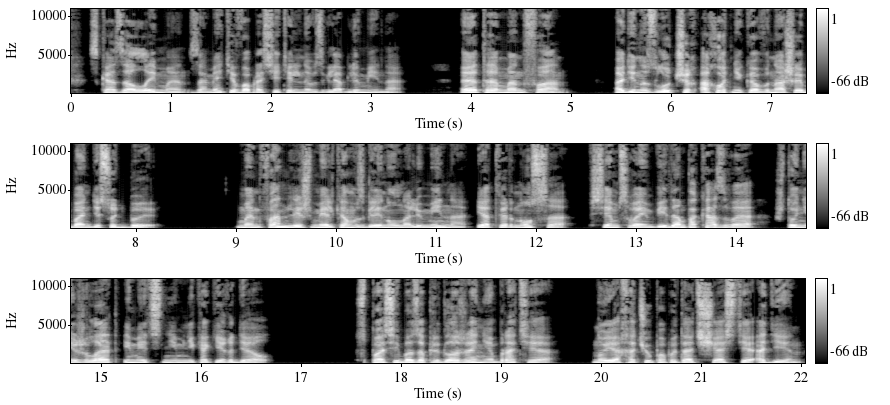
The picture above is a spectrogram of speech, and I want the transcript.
— сказал Леймен, заметив вопросительный взгляд Люмина. «Это Мэнфан, один из лучших охотников в нашей банде судьбы». Мэнфан лишь мельком взглянул на Люмина и отвернулся, всем своим видом показывая, что не желает иметь с ним никаких дел. «Спасибо за предложение, братья, но я хочу попытать счастье один»,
